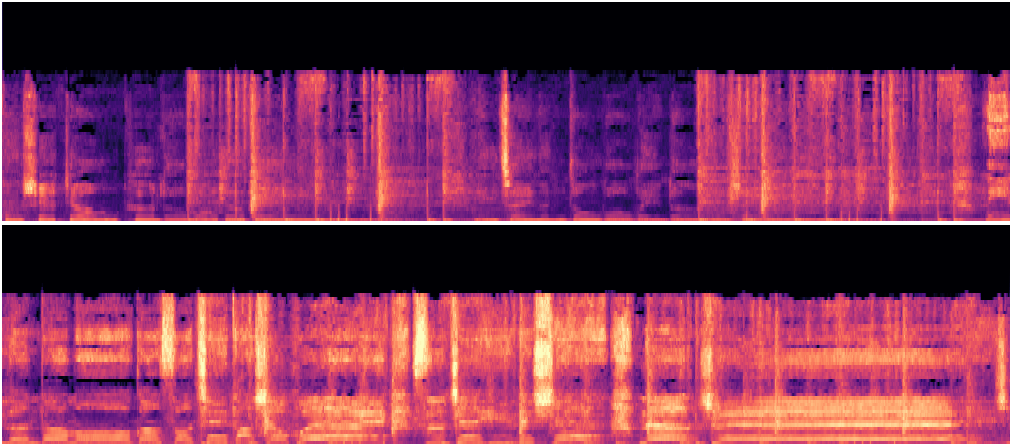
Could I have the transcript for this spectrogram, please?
风雪雕刻了我的背，你才能懂我为了谁。理论的目光所及的社会，四界一缕线难追。自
